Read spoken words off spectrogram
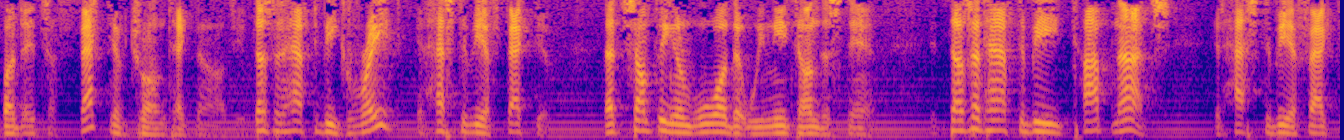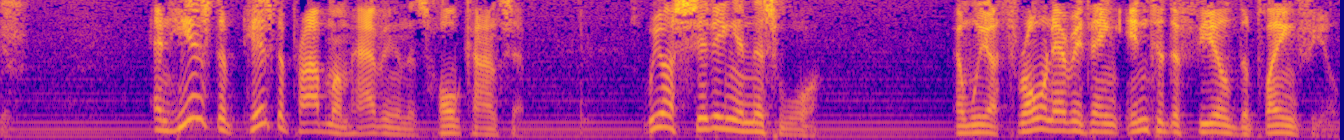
But it's effective drone technology. It doesn't have to be great. It has to be effective. That's something in war that we need to understand. It doesn't have to be top notch. It has to be effective. And here's the, here's the problem I'm having in this whole concept. We are sitting in this war and we are throwing everything into the field, the playing field,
